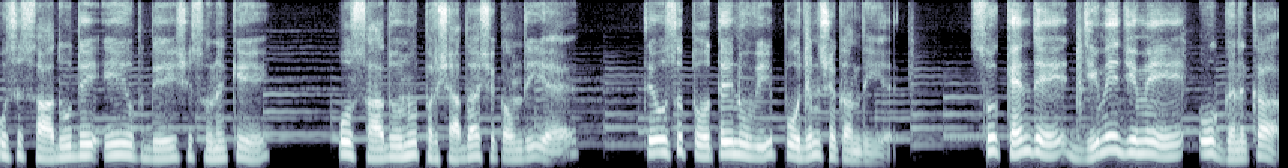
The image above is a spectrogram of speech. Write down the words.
ਉਸ ਸਾਧੂ ਦੇ ਇਹ ਉਪਦੇਸ਼ ਸੁਣ ਕੇ ਉਹ ਸਾਧੂ ਨੂੰ ਪ੍ਰਸ਼ਾਦਾ ਛਕਾਉਂਦੀ ਹੈ ਤੇ ਉਸ ਤੋਤੇ ਨੂੰ ਵੀ ਭੋਜਨ ਛਕਾਉਂਦੀ ਹੈ। ਸੋ ਕਹਿੰਦੇ ਜਿਵੇਂ ਜਿਵੇਂ ਉਹ ਗਣਕਾ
